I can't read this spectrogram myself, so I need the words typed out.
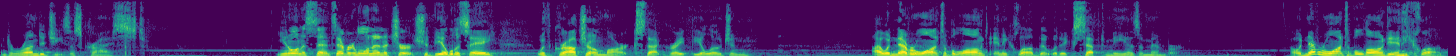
and to run to Jesus Christ. You know, in a sense, everyone in a church should be able to say, with Groucho Marx, that great theologian, I would never want to belong to any club that would accept me as a member. I would never want to belong to any club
